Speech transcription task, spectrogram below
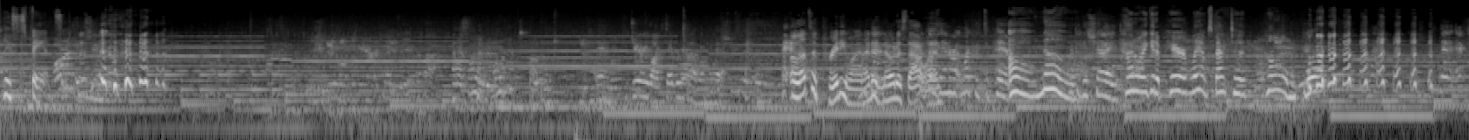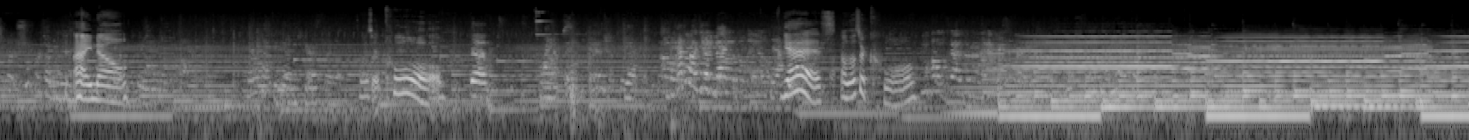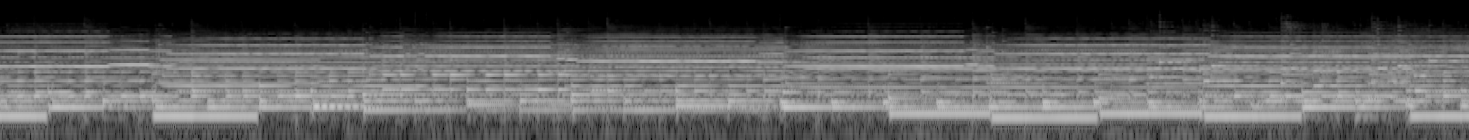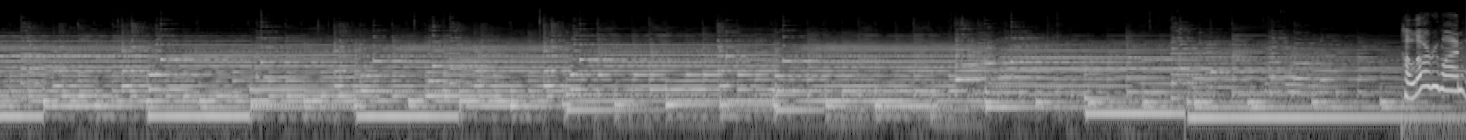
Place is fancy. Jerry likes every one of them. Oh, that's a pretty one. I didn't notice that Look, one. Look, it's a pair. Oh Look no. at the shade. How do I get a pair of lamps back to home? The expert shippers over there. I know. They'll have to get them to Those are cool. The lamps. Yeah. How do I get them back? Yes. Oh, those are cool.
